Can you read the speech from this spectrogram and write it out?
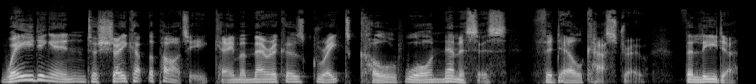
wading in to shake up the party, came America's great Cold War nemesis, Fidel Castro, the leader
